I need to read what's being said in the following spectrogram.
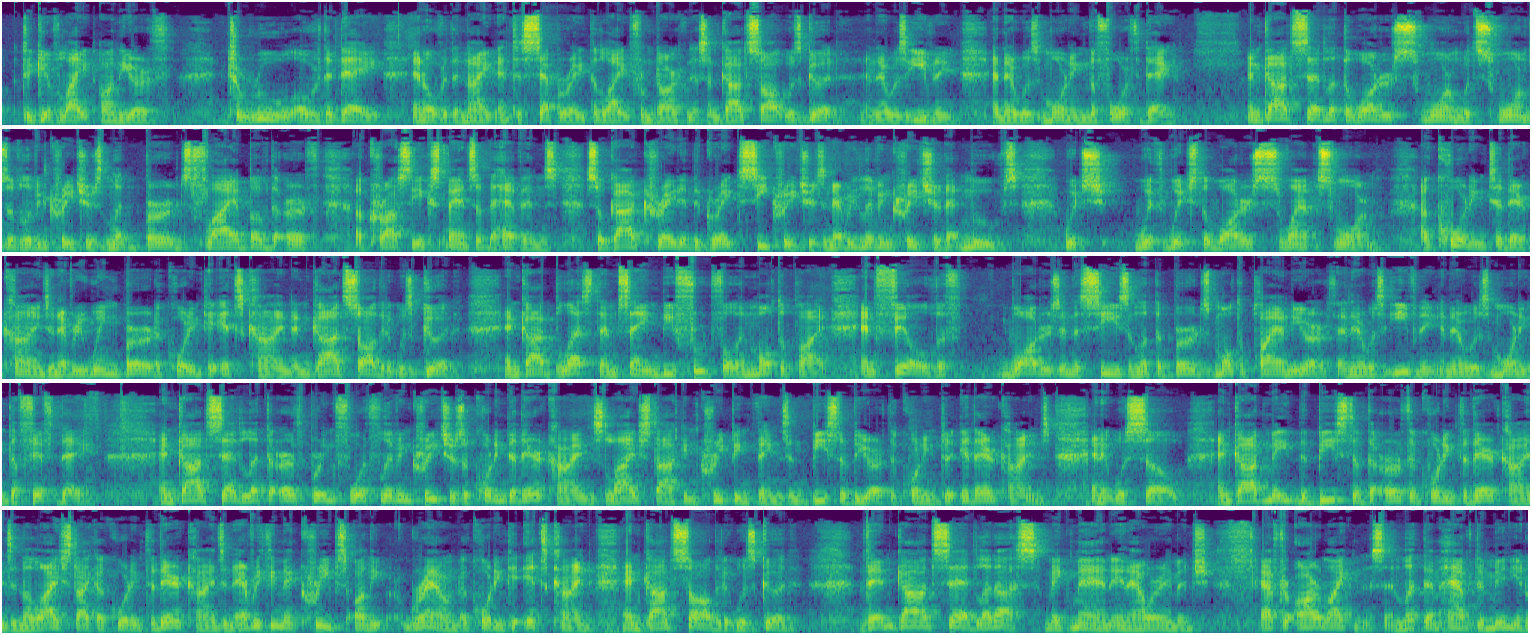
to give light on the earth, to rule over the day and over the night, and to separate the light from darkness. And God saw it was good, and there was evening, and there was morning the fourth day. And God said, Let the waters swarm with swarms of living creatures, and let birds fly above the earth across the expanse of the heavens. So God created the great sea creatures and every living creature that moves, which with which the waters swarm, according to their kinds, and every winged bird according to its kind. And God saw that it was good. And God blessed them, saying, Be fruitful and multiply, and fill the waters in the seas, and let the birds multiply on the earth. And there was evening, and there was morning, the fifth day. And God said, Let the earth bring forth living creatures according to their kinds, livestock and creeping things, and beasts of the earth according to their kinds. And it was so. And God made the beasts of the earth according to their kinds, and the livestock according to their kinds, and everything that creeps on the ground according to its kind. And God saw that it was good. Then God said, Let us make man in our image, after our likeness, and let them have dominion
